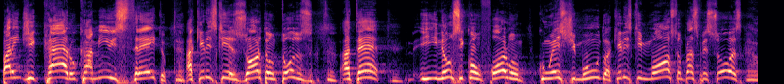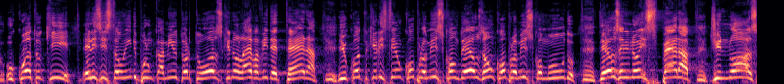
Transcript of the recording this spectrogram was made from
para indicar o caminho estreito, aqueles que exortam todos até e não se conformam com este mundo, aqueles que mostram para as pessoas o quanto que eles estão indo por um caminho tortuoso que não leva à vida eterna e o quanto que eles têm um compromisso com Deus, não um compromisso com o mundo. Deus ele não espera de nós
